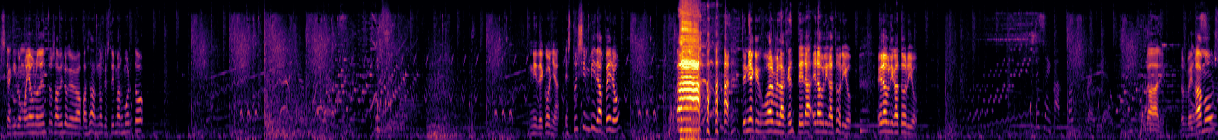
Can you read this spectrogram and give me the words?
Es que aquí como haya uno dentro Sabéis lo que va a pasar, ¿no? Que estoy más muerto. Ni de coña. Estoy sin vida, pero Tenía que jugarme la gente, era, era obligatorio Era obligatorio. Vale, nos vengamos.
